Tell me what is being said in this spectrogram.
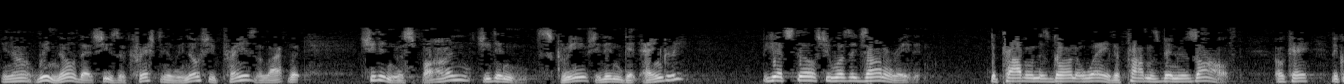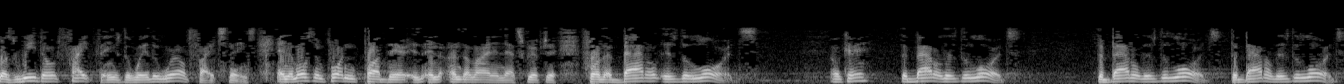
You know, we know that she's a Christian. We know she prays a lot, but she didn't respond. She didn't scream. She didn't get angry. But yet still she was exonerated. The problem has gone away. The problem's been resolved. Okay? Because we don't fight things the way the world fights things. And the most important part there is in, underlined in that scripture, for the battle is the Lord's. Okay? The battle is the Lord's. The battle is the Lord's. The battle is the Lord's.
